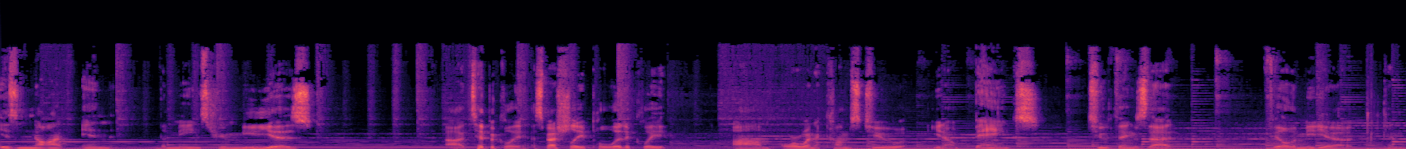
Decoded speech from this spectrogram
is not in the mainstream media's uh, typically, especially politically, um, or when it comes to, you know, banks, two things that I feel the media can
